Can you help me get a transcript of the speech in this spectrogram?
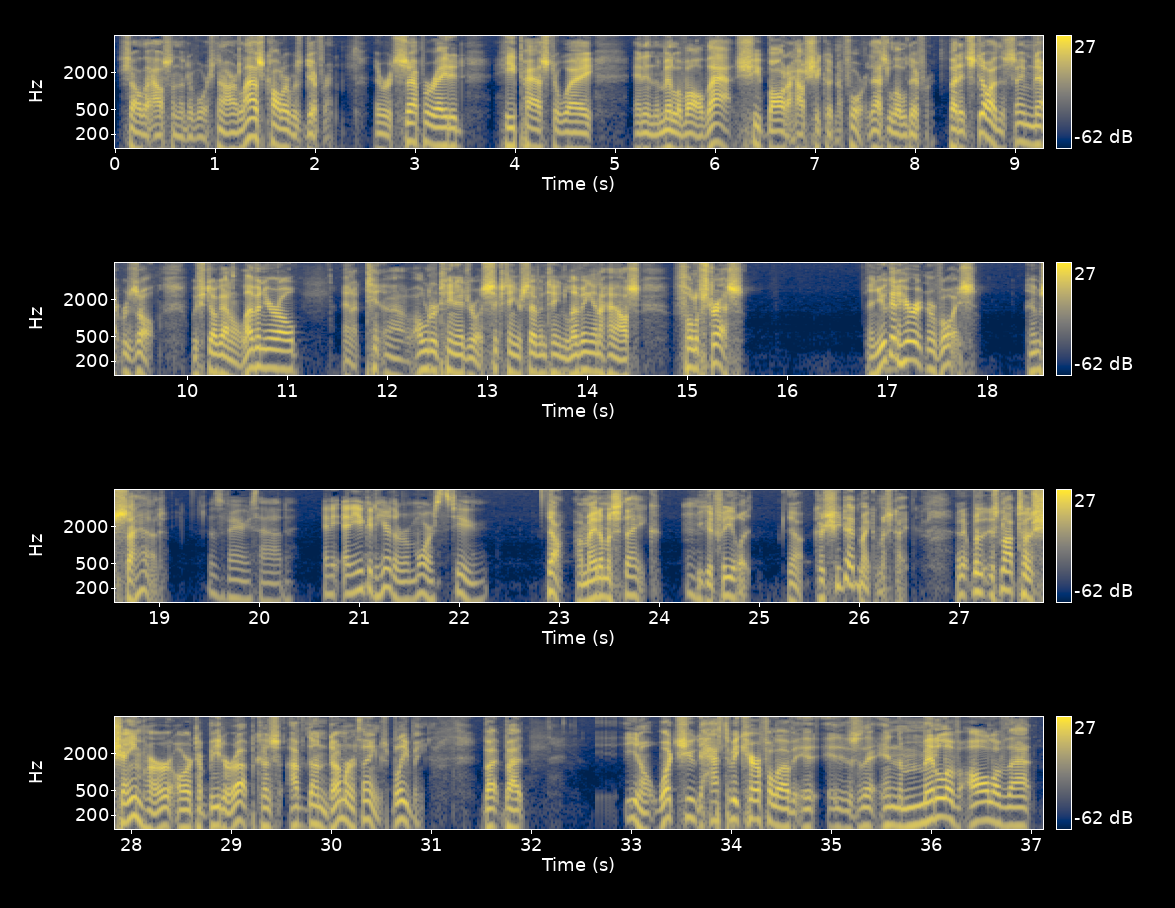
sell the house in the divorce. Now, our last caller was different. They were separated. He passed away. And in the middle of all that, she bought a house she couldn't afford. That's a little different. But it still had the same net result. We've still got an 11 year old and an uh, older teenager, was 16 or 17, living in a house full of stress and you could hear it in her voice. It was sad. It was very sad, and and you could hear the remorse too. Yeah, I made a mistake. Mm. You could feel it. Yeah, because she did make a mistake, and it was. It's not to shame her or to beat her up because I've done dumber things. Believe me, but but you know what you have to be careful of is that in the middle of all of that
